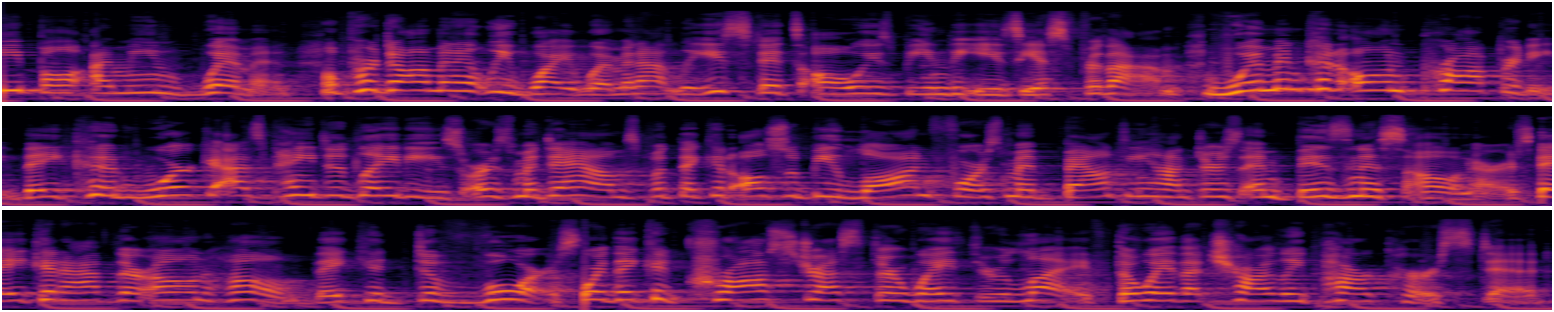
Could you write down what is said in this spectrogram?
people, I mean women. Well, predominantly white women at least, it's always been the easiest for them. Women could own property, they could work as painted ladies or as madams, but they could also be law enforcement, bounty hunters, and business owners. They could have their own home, they could divorce, or they could cross-dress their way through life, the way that Charlie Parkhurst did.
